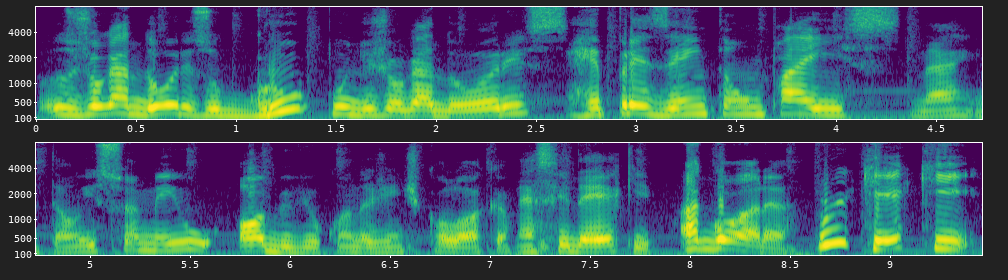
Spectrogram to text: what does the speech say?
os jogadores, o grupo de jogadores representam um país, né? Então isso é meio óbvio quando a gente coloca essa ideia aqui. Agora, por que que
